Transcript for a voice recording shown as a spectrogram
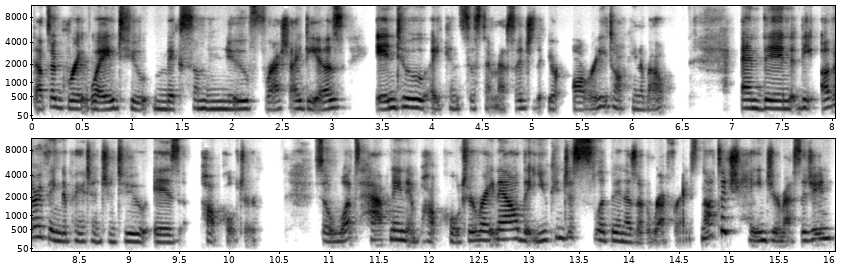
that's a great way to mix some new, fresh ideas into a consistent message that you're already talking about. And then the other thing to pay attention to is pop culture. So, what's happening in pop culture right now that you can just slip in as a reference, not to change your messaging,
